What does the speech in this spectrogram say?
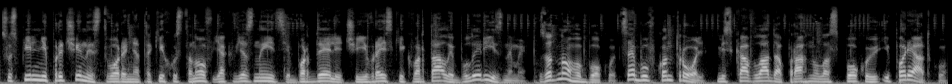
Суспільні причини створення таких установ, як в'язниці, борделі чи єврейські квартали, були різними. З одного боку, це був контроль. Міська влада прагнула спокою і порядку,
